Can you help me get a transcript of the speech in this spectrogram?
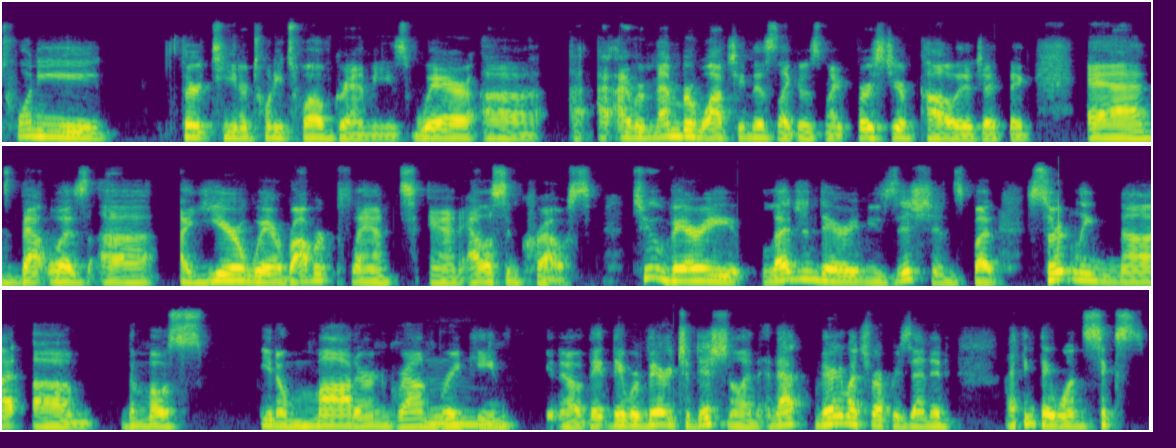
2013 or 2012 Grammys where uh, I, I remember watching this like it was my first year of college, I think. And that was uh, a year where Robert Plant and Alison Krauss, two very legendary musicians, but certainly not um, the most, you know, modern, groundbreaking. You know, they, they were very traditional, and, and that very much represented. I think they won six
